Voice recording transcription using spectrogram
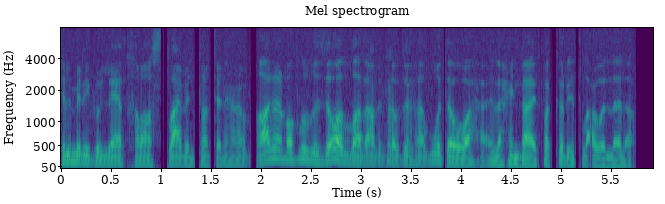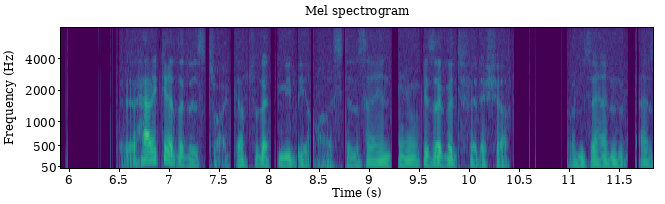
كل من يقول ليه خلاص طلع من توتنهام هذا المفروض زمان طلع من توتنهام مو تو الحين قاعد يفكر يطلع ولا لا. هاري كين is a good striker so let me be honest زين he's a good finisher زين as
